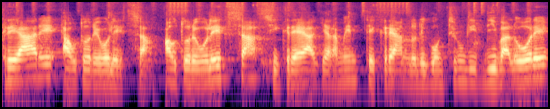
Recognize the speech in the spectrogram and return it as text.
creare autorevolezza. Autorevolezza si crea chiaramente creando dei contenuti di valore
